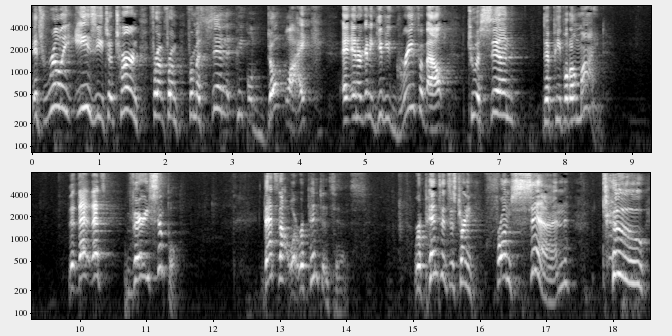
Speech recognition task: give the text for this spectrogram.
It's really easy to turn from, from, from a sin that people don't like and, are going to give you grief about to a sin that people don't mind. That, that, that's very simple. That's not what repentance is. Repentance is turning from sin to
